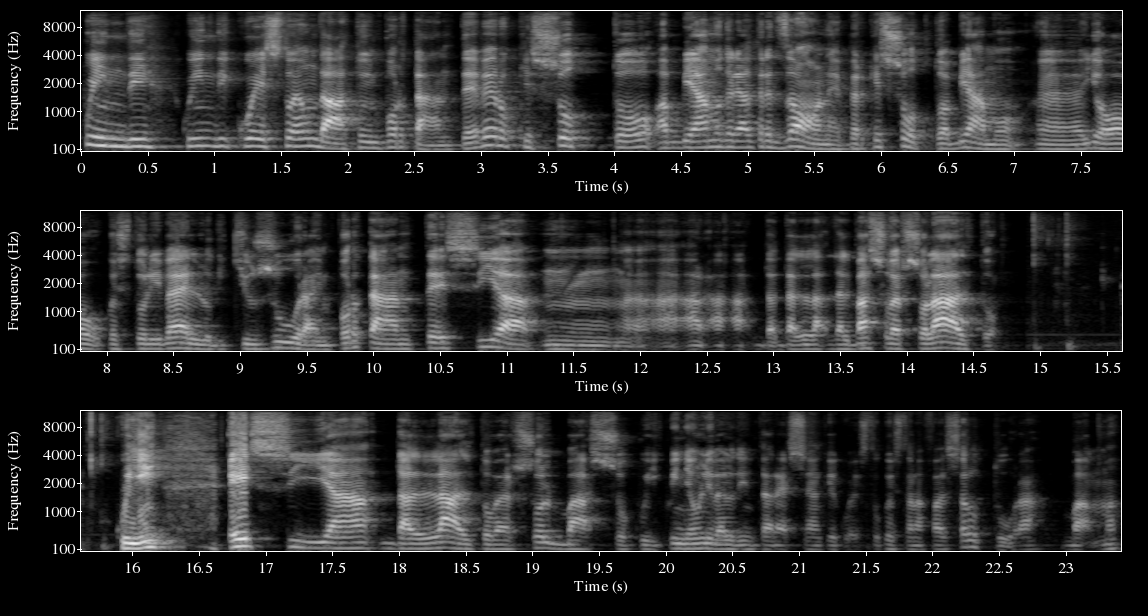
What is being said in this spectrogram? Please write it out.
Quindi, quindi questo è un dato importante. È vero che sotto abbiamo delle altre zone, perché sotto abbiamo, eh, io ho questo livello di chiusura importante sia mh, mm, a, a, a, dal, dal basso verso l'alto, qui, e sia dall'alto verso il basso qui, quindi è un livello di interesse anche questo. Questa è una falsa rottura, bam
